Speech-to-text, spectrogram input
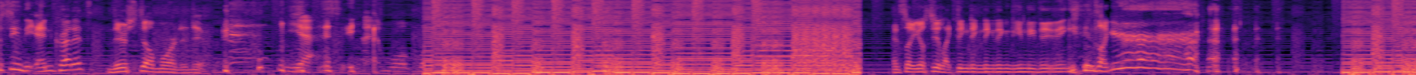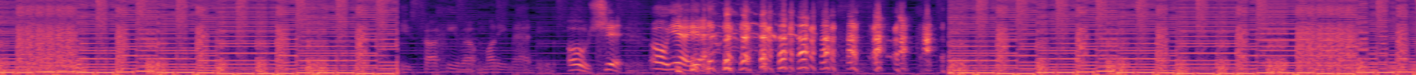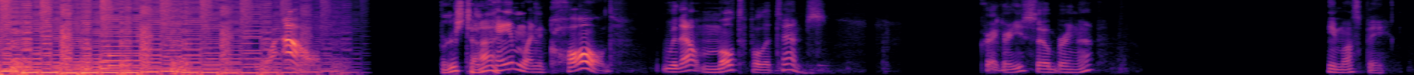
I've seen the end credits, there's still more to do. yes. Well, well, and so you'll see like ding ding ding ding ding ding ding. ding. It's like yeah. he's talking about money, Matt. Oh shit. Oh yeah, yeah. First He time. came when called without multiple attempts. Craig, are you sobering up? He must be.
